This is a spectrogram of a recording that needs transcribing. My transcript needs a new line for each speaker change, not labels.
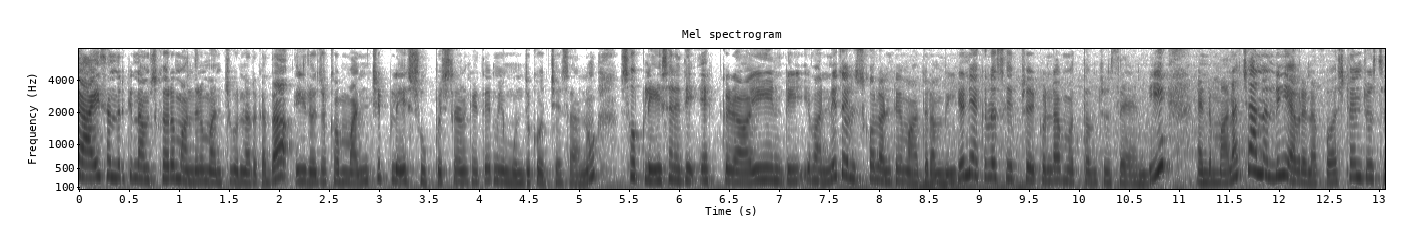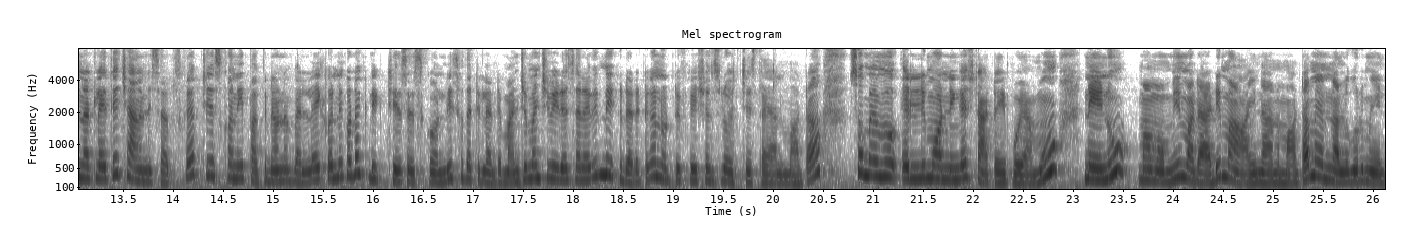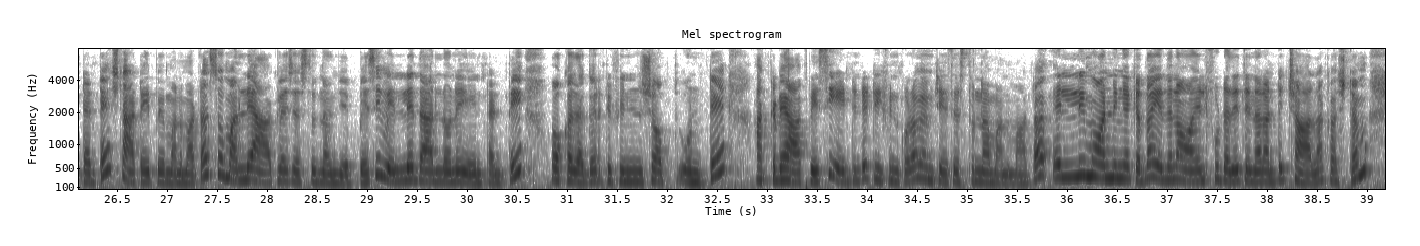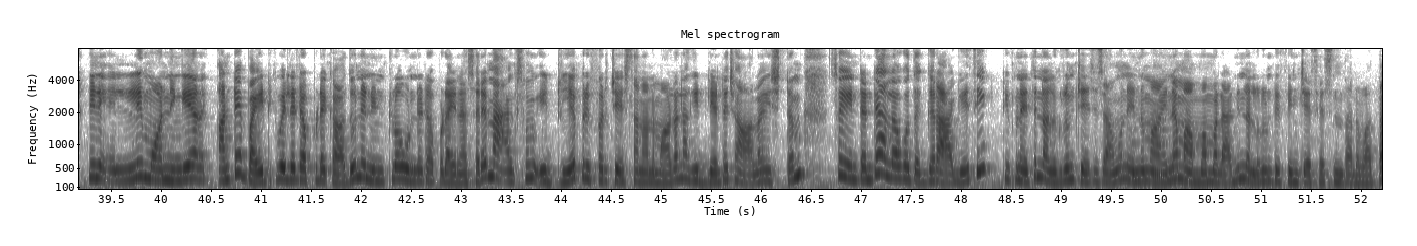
Guys అందరికీ నమస్కారం. అందరూ మంచిగా ఉన్నారు కదా? ఈరోజు ఒక మంచి ప్లేస్ చూపించడానికి అయితే మేము ముందుకు వచ్చేసాను. సో ప్లేస్ అనేది ఎక్కడ ఏంటి ఇవన్నీ తెలుసుకోవాలంటే మాత్రం వీడియోని ఎక్కడ స్కిప్ చేయకుండా మొత్తం చూసేయండి. అండ్ మన ఛానల్ని ఎవరైనా ఫస్ట్ టైం చూస్తున్నట్లయితే ఛానల్ని సబ్స్క్రైబ్ చేసుకొని పక్కన ఉన్న బెల్ ఐకాన్ని కూడా క్లిక్ చేసేసుకోండి. సో దట్ ఇలాంటి మంచి మంచి వీడియోస్ అనేవి మీకు డైరెక్ట్గా నోటిఫికేషన్స్లో వచ్చేస్తాయి అనమాట సో మేము ఎర్లీ మార్నింగే స్టార్ట్ అయిపోయాము. నేను మా మమ్మీ మా డాడీ మా ఆయన అనమాట మేము నలుగురు ఏంటంటే స్టార్ట్ అయిపోయాం అనమాట సో మళ్ళీ ఆకలేసేస్తుందని చెప్పేసి వెళ్ళే దారిలోనే ఏంటంటే ఒక దగ్గర టిఫిన్ షాప్ ఉంటే అక్కడే ఆపేసి ఏంటంటే టిఫిన్ కూడా మేము చేసేస్తున్నాం అనమాట ఎర్లీ మార్నింగే కదా ఏదైనా ఆయిల్ ఫుడ్ అది తినాలంటే చాలా కష్టం. నేను ఎర్లీ మార్నింగే అంటే బయటికి వెళ్ళేటప్పుడే కాదు నేను ఇంట్లో ఉండేటప్పుడు అయినా సరే మ్యాక్సిమం ఇడ్లీయే ప్రిఫర్ చేస్తాను అనమాట నాకు ఇడ్లీ అంటే చాలా ఇష్టం. సో ఏంటంటే అలా ఒక దగ్గర ఆగేసి టిఫిన్ అయితే నలుగురం చేసేసాము. నేను మా ఆయన మా అమ్మ మా డాడీ నలుగురం టిఫిన్ చేసేసిన తర్వాత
